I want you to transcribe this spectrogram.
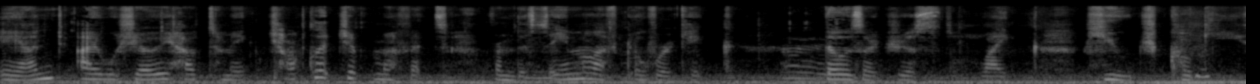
and I will show you how to make chocolate chip muffets from the same leftover cake. Hmm. Those are just like huge cookies.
